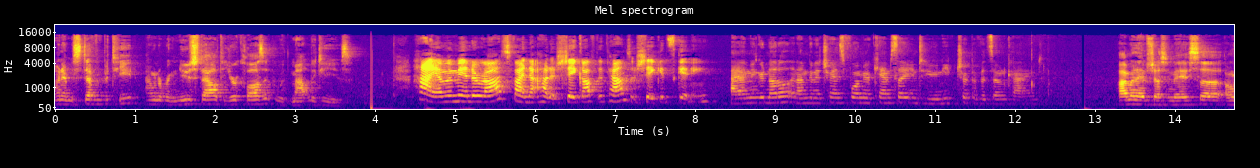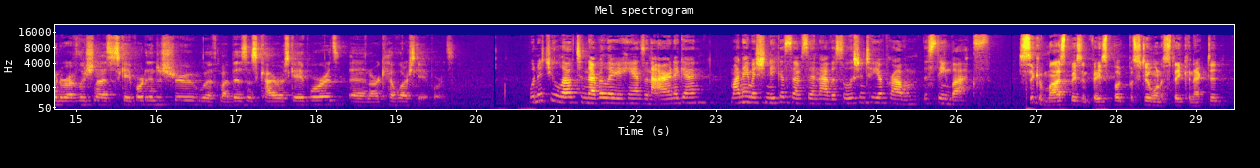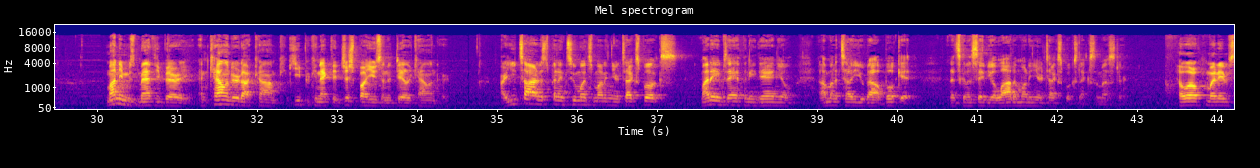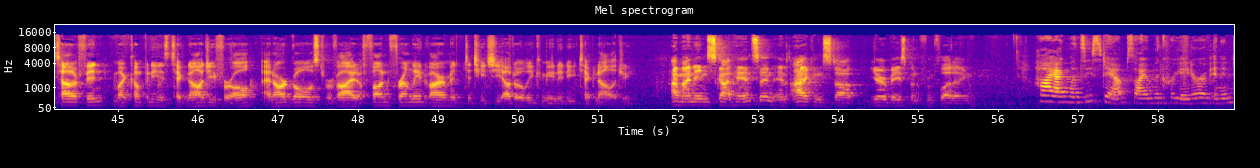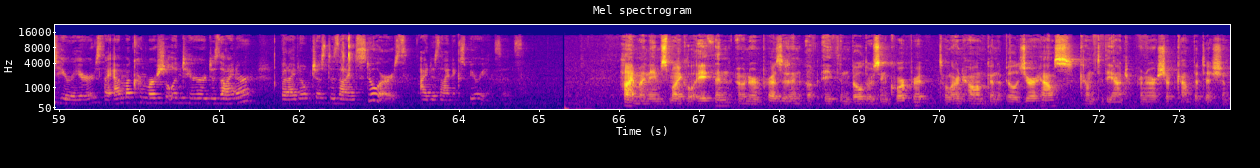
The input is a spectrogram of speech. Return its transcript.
My name is Stephen Petit. I'm going to bring new style to your closet with Motley Tees. Hi, I'm Amanda Ross. Find out how to shake off the pounds with Shake It Skinny. Hi, I'm Ingrid Nuttall, and I'm going to transform your campsite into a unique trip of its own kind. Hi, my name is Jesse Mesa. I'm going to revolutionize the skateboard industry with my business Cairo Skateboards and our Kevlar skateboards. Wouldn't you love to never lay your hands on iron again? My name is Shanika Simpson, and I have the solution to your problem the Steam Box. Sick of MySpace and Facebook but still want to stay connected? My name is Matthew Berry, and Calendar.com can keep you connected just by using a daily calendar. Are you tired of spending too much money on your textbooks? My name's Anthony Daniel, and I'm going to tell you about Book It. That's going to save you a lot of money in your textbooks next semester. Hello, my name is Tyler Finn. My company is Technology for All, and our goal is to provide a fun, friendly environment to teach the elderly community technology. Hi, my name's Scott Hansen, and I can stop your basement from flooding. Hi, I'm Lindsay Stamps. I am the creator of In Interiors. I am a commercial interior designer, but I don't just design stores, I design experiences. Hi, my name is Michael Athan, owner and president of Athan Builders Incorporated. To learn how I'm going to build your house, come to the entrepreneurship competition.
